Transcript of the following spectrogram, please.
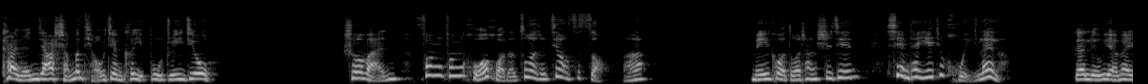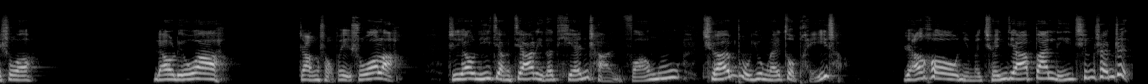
看人家什么条件可以不追究。”说完，风风火火的坐着轿子走了。没过多长时间。县太爷就回来了，跟刘员外说：“老刘啊，张守备说了，只要你将家里的田产、房屋全部用来做赔偿，然后你们全家搬离青山镇，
